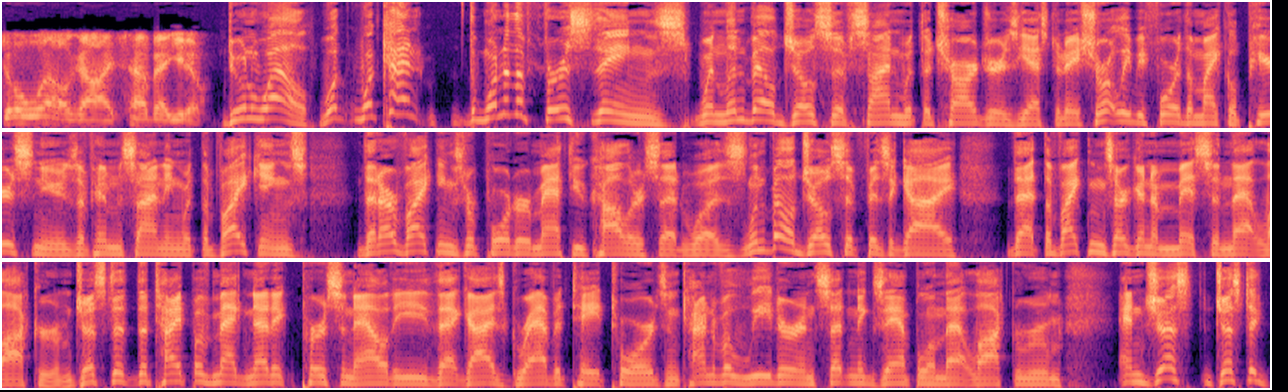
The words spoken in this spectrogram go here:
Doing well, guys. How about you? Doing well. What what kind? One of the first things when Linval Joseph signed with the Chargers yesterday, shortly before the Michael Pierce news of him signing with the Vikings, that our Vikings reporter Matthew Coller said was Linval Joseph is a guy that the Vikings are going to miss in that locker room. Just the, the type of magnetic personality that guys gravitate towards, and kind of a leader and set an example in that locker room, and just just a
